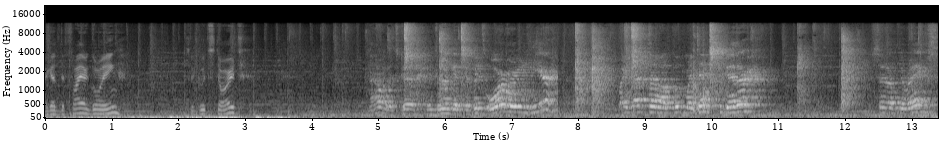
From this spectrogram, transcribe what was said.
I got the fire going. It's a good start. Now it's good. It will get a bit warmer in here. By that time I'll put my tanks together set up the regs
